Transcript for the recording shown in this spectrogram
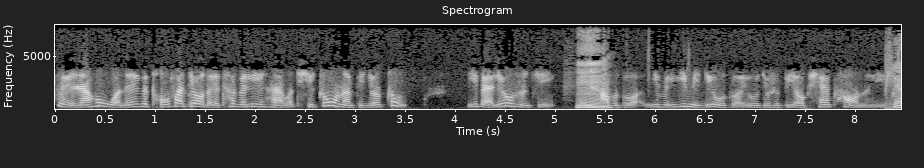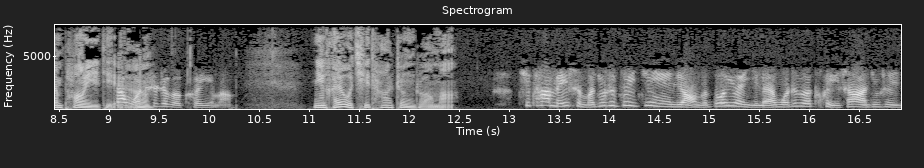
岁，然后我那个头发掉的也特别厉害，我体重呢比较重。一百六十斤，嗯，差不多一百一米六左右，就是比较偏胖的一偏胖一点。像我吃这个可以吗？你还有其他症状吗？其他没什么，就是最近两个多月以来，我这个腿上就是，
